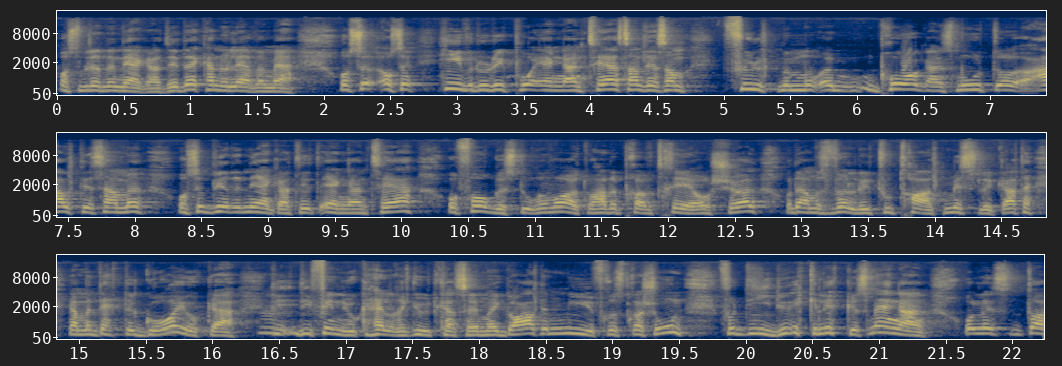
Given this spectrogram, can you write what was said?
og så blir det negativt. Det kan du leve med. Og så, og så hiver du deg på en gang til. Sant? Liksom fullt med pågangsmot og alt det sammen. Og så blir det negativt en gang til. Og forhistorien var at du hadde prøvd tre år sjøl, og dermed selvfølgelig totalt mislykka. Ja, men dette går jo ikke. De, de, finner jo heller ikke ut hva som er galt. Det er mye frustrasjon fordi du ikke lykkes med en gang. Og da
